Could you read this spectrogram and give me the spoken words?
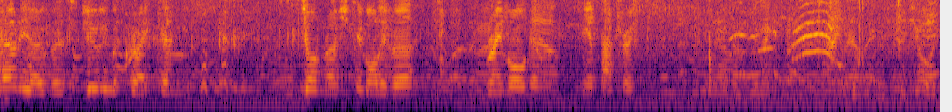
Tony Overs, Julie McCracken, John Rush, Tim Oliver, Ray Morgan, Ian Patrick. George,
